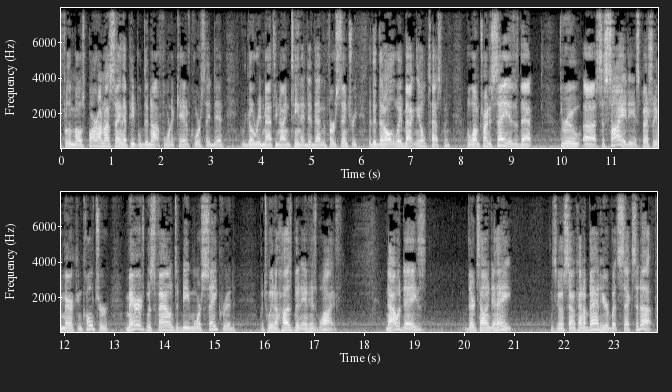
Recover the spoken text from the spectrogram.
for the most part. I'm not saying that people did not fornicate. Of course they did. We go read Matthew 19. They did that in the first century. They did that all the way back in the Old Testament. But what I'm trying to say is that through uh, society, especially American culture, marriage was found to be more sacred between a husband and his wife. Nowadays, they're telling you, hey, it's going to sound kind of bad here, but sex it up.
